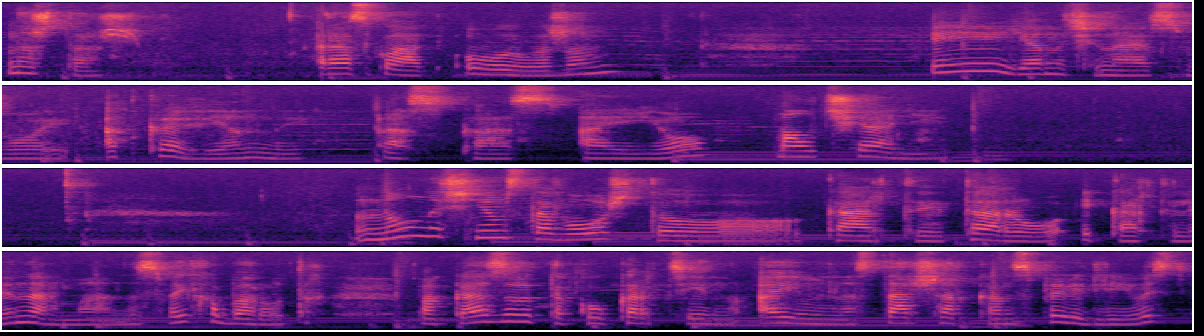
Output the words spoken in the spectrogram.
Ну что ж, расклад выложен, и я начинаю свой откровенный рассказ о ее молчании. Ну, начнем с того, что карты Таро и карты Ленорман на своих оборотах показывают такую картину, а именно старший аркан «Справедливость»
